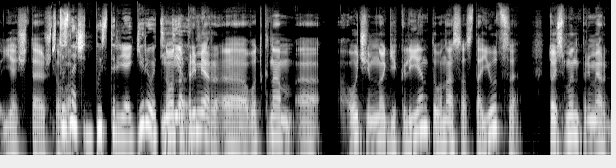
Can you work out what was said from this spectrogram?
я считаю, что... Что вот- значит быстро реагировать и ну, делать? например, э, вот к нам э, очень многие клиенты у нас остаются. То есть мы, например,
